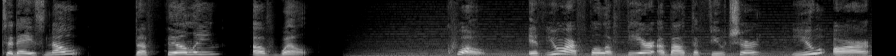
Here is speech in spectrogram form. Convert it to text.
Today's note the feeling of wealth. Quote If you are full of fear about the future, you are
